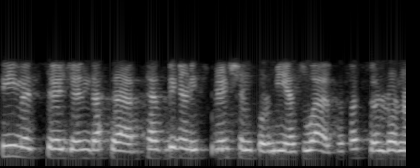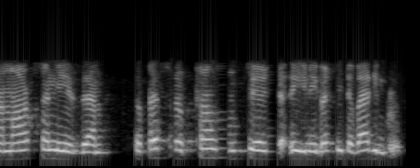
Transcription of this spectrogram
female surgeon that uh, has been an inspiration for me as well. Professor Lorna Marson is um, professor of transplant surgery at the University of Edinburgh.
